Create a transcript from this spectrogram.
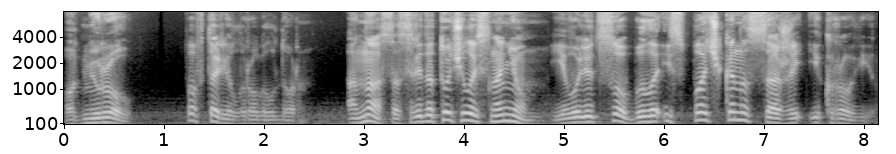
«Адмирал!» — повторил Рогалдорн. Она сосредоточилась на нем, его лицо было испачкано сажей и кровью.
